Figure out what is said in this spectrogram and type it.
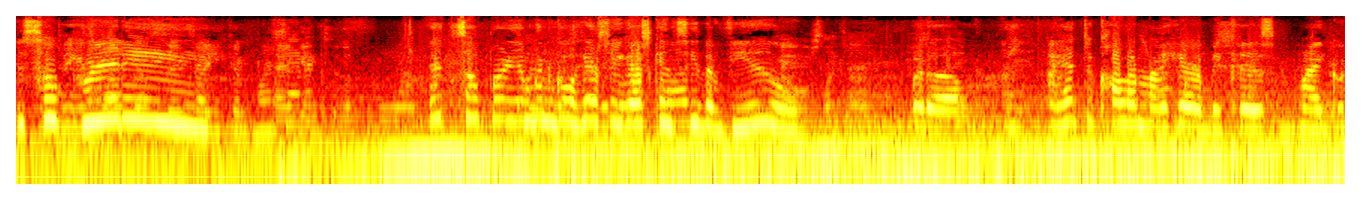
it's so pretty. you can peg into the floor. It's so pretty. I'm gonna go here so you guys can see the view. no, it was like a. But um, I had to color my hair because my gr-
